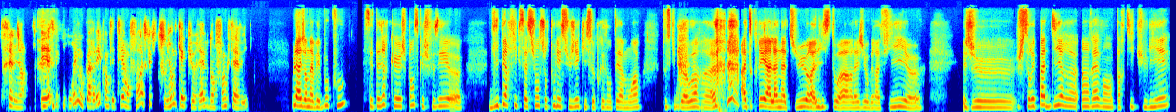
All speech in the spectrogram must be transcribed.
Très bien. Et est-ce que tu pourrais nous parler quand tu étais enfant Est-ce que tu te souviens de quelques rêves d'enfant que tu avais? Là, j'en avais beaucoup. C'est-à-dire que je pense que je faisais euh, de l'hyperfixation sur tous les sujets qui se présentaient à moi tout ce qui peut avoir euh, attrait à la nature, à l'histoire, la géographie. Euh, je ne saurais pas dire un rêve en particulier,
